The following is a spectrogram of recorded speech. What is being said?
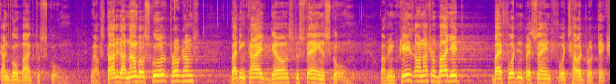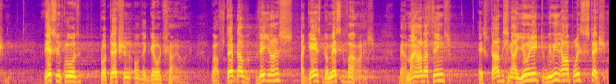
can go back to school. We have started a number of school programs that encourage girls to stay in school. We have increased our national budget by 14% for child protection. This includes protection of the girl child. We have stepped up vigilance against domestic violence by, among other things, establishing a unit within our police stations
